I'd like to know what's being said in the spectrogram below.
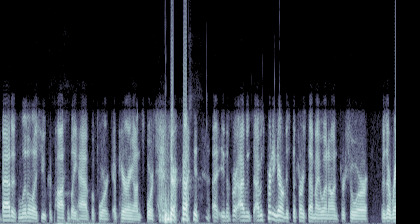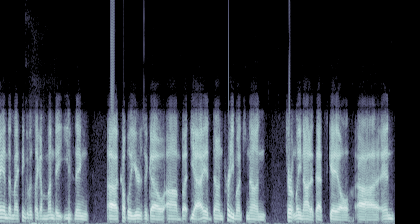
about as little as you could possibly have before appearing on SportsCenter. I was I was pretty nervous the first time I went on for sure. It was a random. I think it was like a Monday evening uh, a couple of years ago. Um, but yeah, I had done pretty much none. Certainly not at that scale. Uh, and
